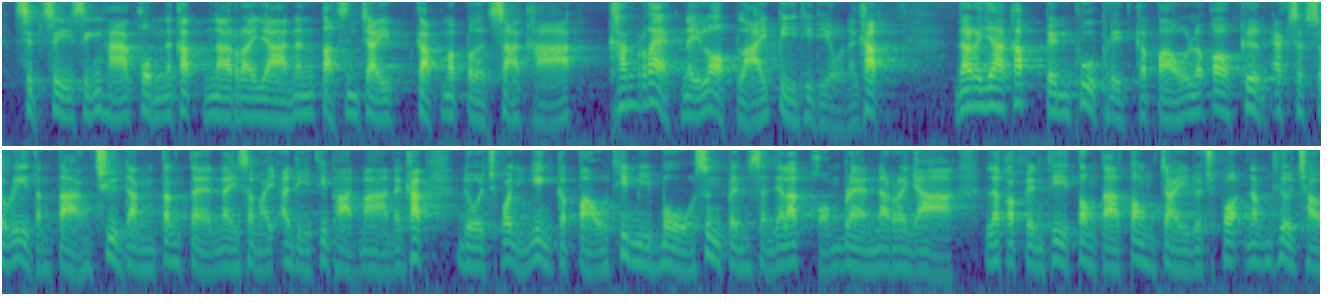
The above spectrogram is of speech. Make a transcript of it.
14 สิงหาคมนะครับ นารายานั้นตัดสินใจกลับมาเปิดสาขาครั้งแรกในรอบหลายปีทีเดียวนะครับ นารยาครับเป็นผู้ผลิตกระเป๋า แล้วก็เครื่องอ็อกเซอรี่ต่างๆ ชื่อดังตั้งแต่ในสมัยอดีตที่ผ่านมานะครับ โดยเฉพาะอย่างยิ่งกระเป๋าที่มีโบ ซึ่งเป็นสัญลักษณ์ของแบรนด์นารยา แล้วก็เป็นที่ต้องตาต้องใจ โดยเฉพาะนักท่องเที่ยวชาว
